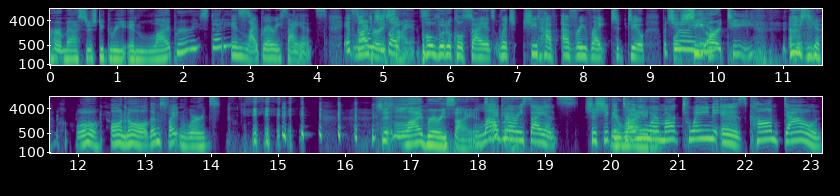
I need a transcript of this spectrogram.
her master's degree in library studies in library science it's library not like she's science. like political science which she'd have every right to do but she or crt I mean? Oh, oh oh no them's fighting words Shit, library science. Library okay. science. So she can tell you where Mark Twain is. Calm down.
